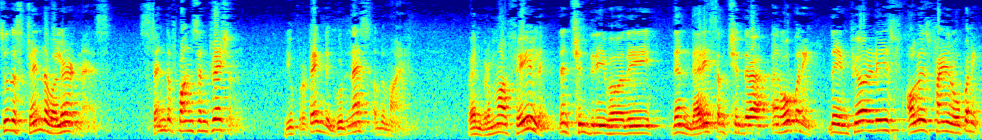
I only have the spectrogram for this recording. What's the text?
so the strength of alertness, strength of concentration, you protect the goodness of the mind. When Brahma failed, then chidri bhavadi, then there is some chidra, an opening. The impurities always find an opening.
